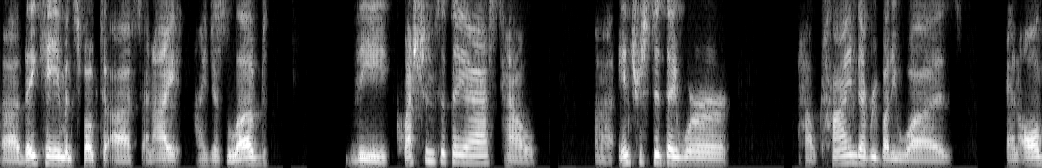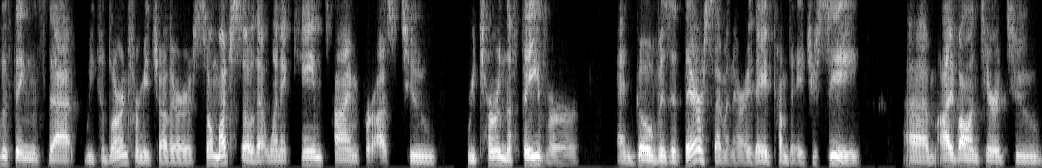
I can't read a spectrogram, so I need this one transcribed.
uh, they came and spoke to us, and I, I just loved the questions that they asked, how uh, interested they were, how kind everybody was and all the things that we could learn from each other. So much so that when it came time for us to return the favor and go visit their seminary, they had come to HUC. Um, I volunteered to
